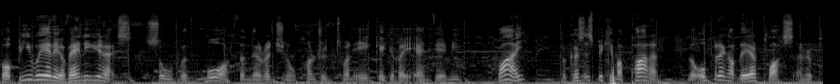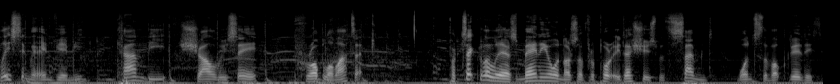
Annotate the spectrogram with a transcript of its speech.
But be wary of any units sold with more than the original 128GB NVMe. Why? Because it's become apparent that opening up the Air Plus and replacing the NVMe can be, shall we say, problematic, particularly as many owners have reported issues with sound once they've upgraded.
